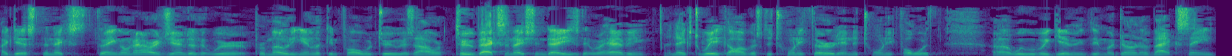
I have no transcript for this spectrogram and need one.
I guess the next thing on our agenda that we're promoting and looking forward to is our two vaccination days that we're having next week, August the 23rd and the 24th. Uh, we will be giving the Moderna vaccine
